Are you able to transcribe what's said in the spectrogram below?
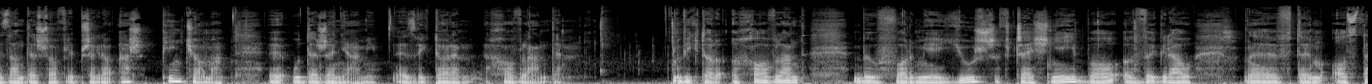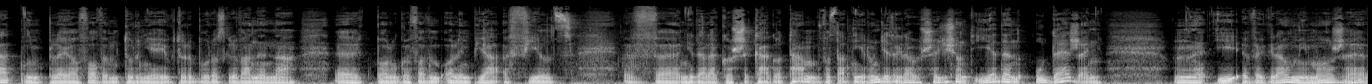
Zander Schofly przegrał aż pięcioma uderzeniami z Wiktorem Hovlandem. Wiktor Hovland był w formie już wcześniej, bo wygrał w tym ostatnim playoffowym turnieju, który był rozgrywany na polu golfowym Olympia Fields w niedaleko Chicago. Tam w ostatniej rundzie zagrał 61 uderzeń i wygrał, mimo że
